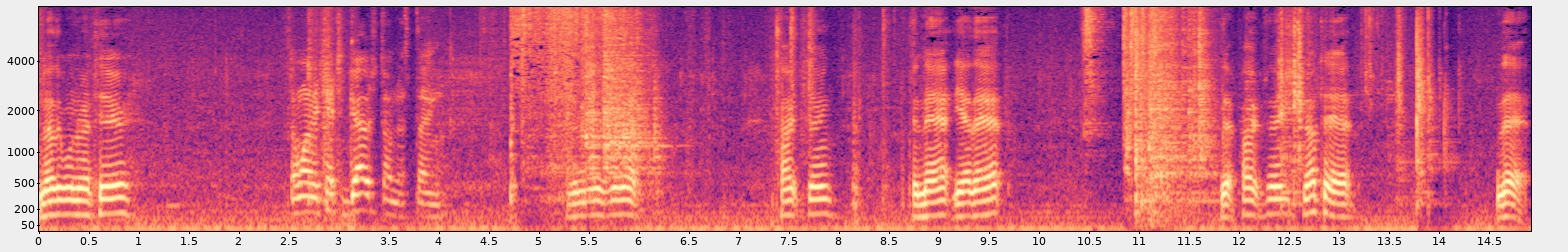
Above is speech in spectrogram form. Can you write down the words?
Another one right there. So I wanted to catch a ghost on this thing. Then there's that pipe thing. And that, yeah, that. That pipe thing. Not that. That.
